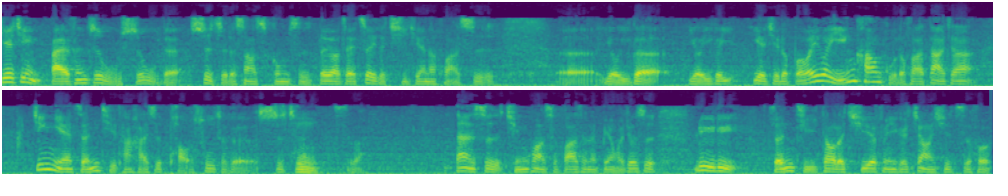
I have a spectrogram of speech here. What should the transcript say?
接近百分之五十五的市值的上市公司都要在这个期间的话是，呃，有一个有一个业绩的报，因为银行股的话，大家今年整体它还是跑出这个市场，是吧？但是情况是发生了变化，就是利率整体到了七月份一个降息之后，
